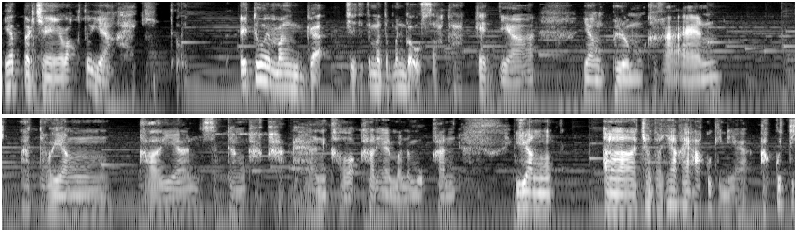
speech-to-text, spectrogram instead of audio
Ya berjalannya waktu ya kayak gitu. Itu memang enggak jadi teman-teman nggak usah kaget ya yang belum KKN atau yang kalian sedang KKN kalau kalian menemukan yang uh, contohnya kayak aku gini ya aku di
